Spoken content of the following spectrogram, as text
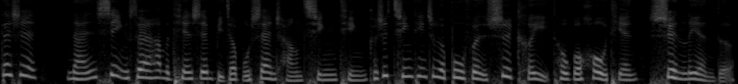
但是。男性虽然他们天生比较不擅长倾听，可是倾听这个部分是可以透过后天训练的。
